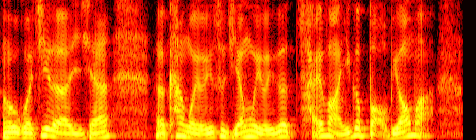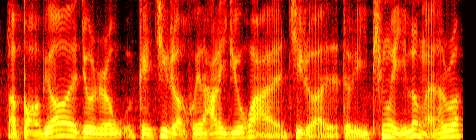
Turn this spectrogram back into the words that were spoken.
我记得以前呃看过有一次节目，有一个采访一个保镖嘛，呃保镖就是给记者回答了一句话，记者都一听了一愣啊，他说，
